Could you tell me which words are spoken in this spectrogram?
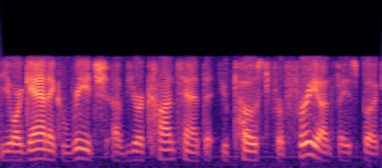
the organic reach of your content that you post for free on Facebook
